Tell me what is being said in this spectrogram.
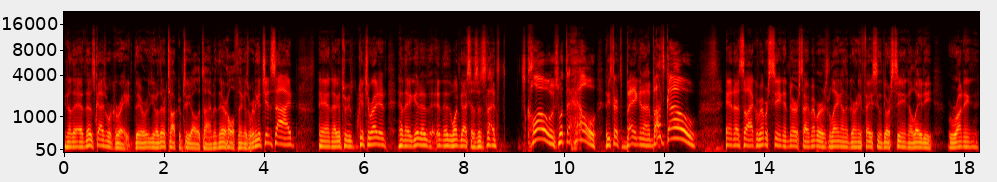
You know, they, those guys were great. They were, you know, they're talking to you all the time, and their whole thing is, we're gonna get you inside, and uh, get you right in. And they get in, and then one guy says, "It's not. It's, it's closed. What the hell?" And he starts banging on. Let's go. And uh, so I remember seeing a nurse. I remember laying on the gurney, facing the door, seeing a lady running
